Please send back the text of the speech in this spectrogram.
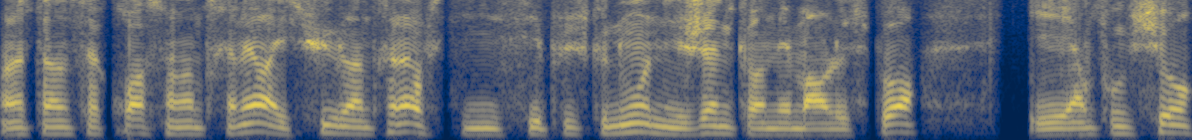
on a tendance à croire son entraîneur et suivre l'entraîneur parce qu'il sait plus que nous. On est jeune quand on démarre le sport et en fonction,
